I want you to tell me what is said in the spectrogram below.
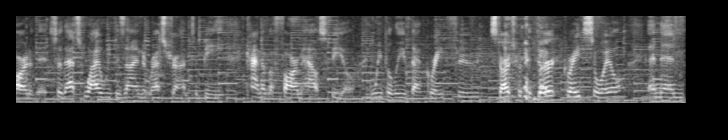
part of it. So that's why we designed the restaurant to be kind of a farmhouse feel. We believe that great food starts with the dirt, great soil, and then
